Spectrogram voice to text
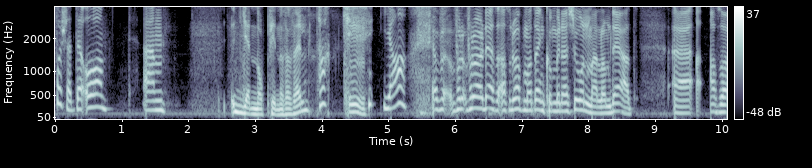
fortsetter å um, Gjenoppfinne seg selv. Takk! ja. Ja, for, for, for det, altså, du har på en måte en kombinasjon mellom det at eh, altså,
